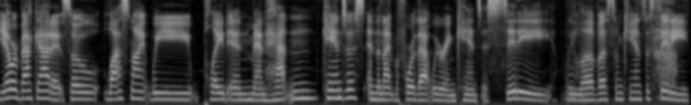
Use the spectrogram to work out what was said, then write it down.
Yeah, we're back at it. So last night we played in Manhattan, Kansas, and the night before that we were in Kansas City. We love us some Kansas City.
